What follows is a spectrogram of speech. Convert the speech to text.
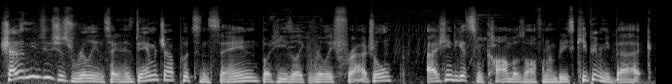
Shadow Mewtwo is just really insane. His damage output's insane, but he's like really fragile. I actually need to get some combos off on him, but he's keeping me back.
